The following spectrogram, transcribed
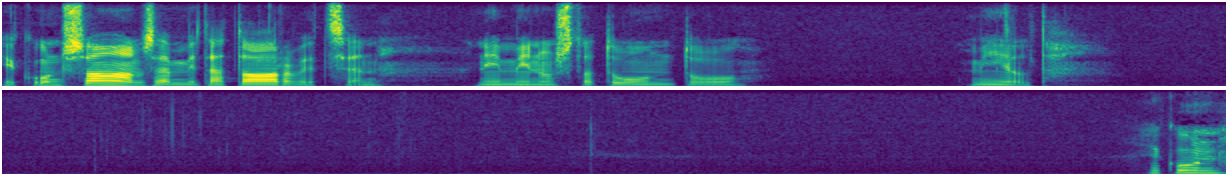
Ja kun saan sen, mitä tarvitsen, niin minusta tuntuu miltä. Ja kun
